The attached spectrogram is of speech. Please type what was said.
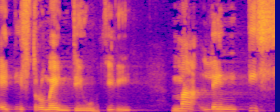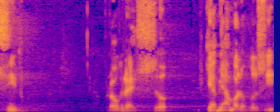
e di strumenti utili, ma lentissimo progresso, chiamiamolo così,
